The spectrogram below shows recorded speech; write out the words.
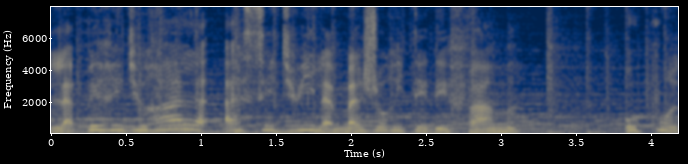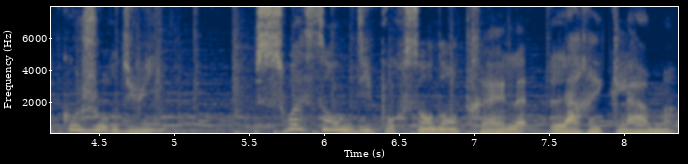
La péridurale a séduit la majorité des femmes, au point qu'aujourd'hui, 70% d'entre elles la réclament.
